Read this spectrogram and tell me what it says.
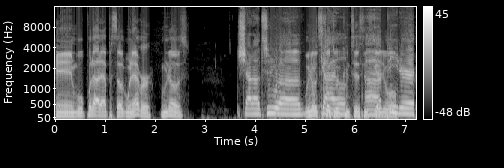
and we'll put out an episode whenever. Who knows? Shout out to uh We don't stick to a consistent uh, schedule. Peter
